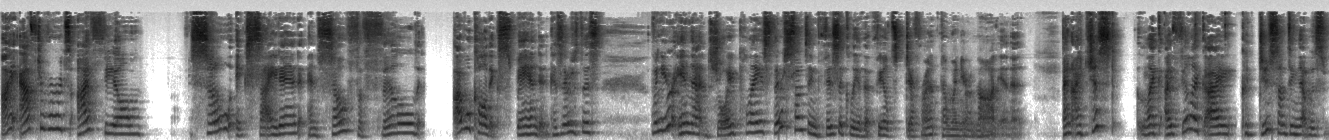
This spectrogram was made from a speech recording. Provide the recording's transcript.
I afterwards, I feel so excited and so fulfilled. I will call it expanded because there's this, when you're in that joy place, there's something physically that feels different than when you're not in it. And I just like, I feel like I could do something that was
